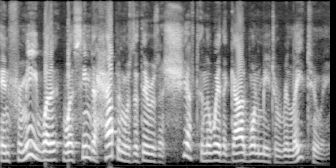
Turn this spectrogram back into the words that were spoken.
And for me, what, it, what seemed to happen was that there was a shift in the way that God wanted me to relate to him.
